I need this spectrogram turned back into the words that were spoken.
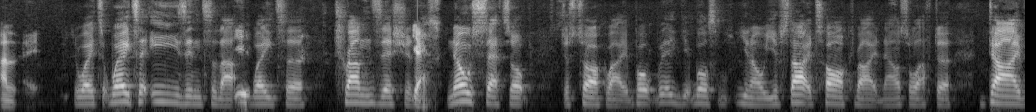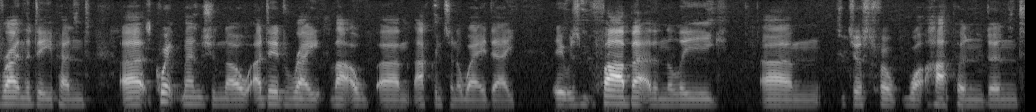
and it, Way to way to ease into that. Yeah. Way to transition. Yes. No setup. Just talk about it. But we, will you know, you've started talking about it now, so we'll have to dive right in the deep end. Uh, quick mention though, I did rate that um, Accrington away day. It was far better than the league, um, just for what happened, and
